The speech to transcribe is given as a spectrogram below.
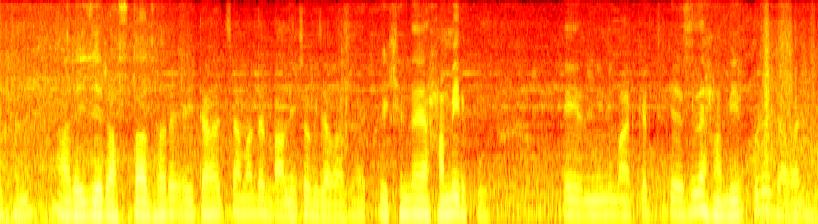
এখানে আর এই যে রাস্তা ধরে, এইটা হচ্ছে আমাদের বালিচক যাওয়া যায়। এখানে হামিরপুর। এই মিনি মার্কেট থেকে আসলে হামিরপুরে যাওয়া যায়।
